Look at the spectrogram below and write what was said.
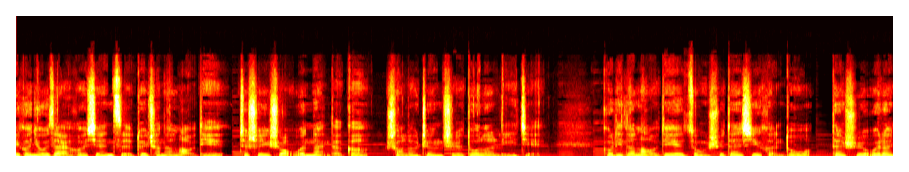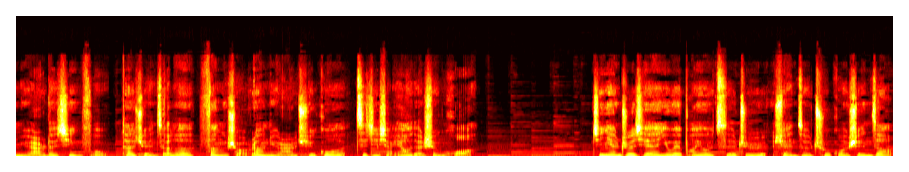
一个牛仔和弦子对唱的《老爹》，这是一首温暖的歌，少了争执，多了理解。歌里的老爹总是担心很多，但是为了女儿的幸福，他选择了放手，让女儿去过自己想要的生活。几年之前，一位朋友辞职，选择出国深造，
